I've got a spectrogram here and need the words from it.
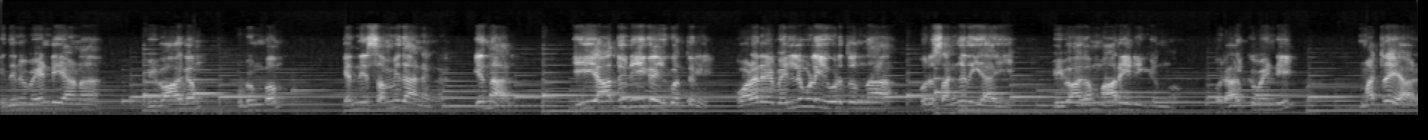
ഇതിനു വേണ്ടിയാണ് വിവാഹം കുടുംബം എന്നീ സംവിധാനങ്ങൾ. എന്നാൽ ഈ ആധുനിക യുഗത്തിൽ വളരെ വെല്ലുവിളി ഉയർത്തുന്ന ഒരു സംഗതിയായി വിവാഹം മാറിയിരിക്കുന്നു. ഒരാൾക്ക് വേണ്ടി മറ്റേയാൾ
